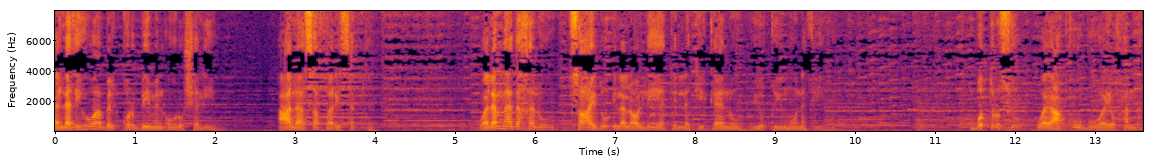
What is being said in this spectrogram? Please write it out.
الذي هو بالقرب من أورشليم على سفر سبت. ولما دخلوا صعدوا إلى العلية التي كانوا يقيمون فيها. بطرس ويعقوب ويوحنا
